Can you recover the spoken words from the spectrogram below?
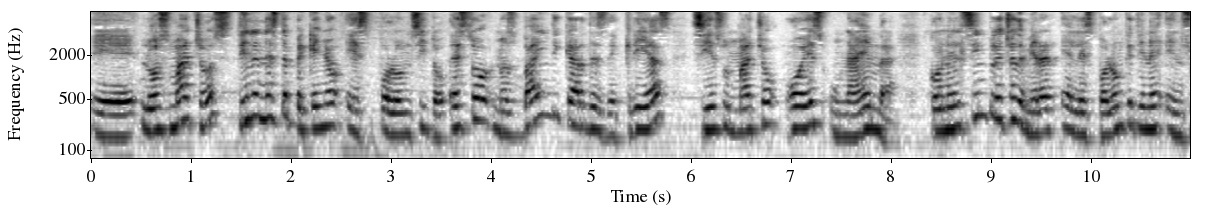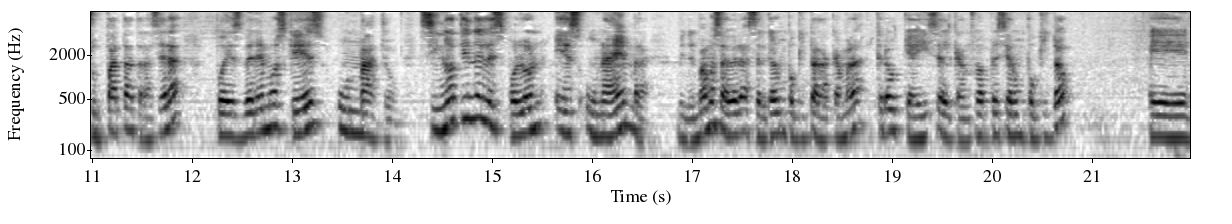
eh, los machos tienen este pequeño espoloncito. Esto nos va a indicar desde crías si es un macho o es una hembra. Con el simple hecho de mirar el espolón que tiene en su pata trasera, pues veremos que es un macho. Si no tiene el espolón, es una hembra. Miren, vamos a ver, acercar un poquito a la cámara. Creo que ahí se alcanzó a apreciar un poquito. Eh,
